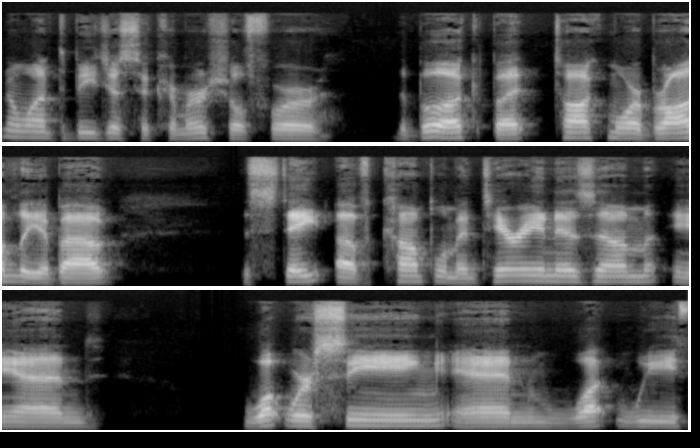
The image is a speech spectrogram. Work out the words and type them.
don't want it to be just a commercial for the book, but talk more broadly about the state of complementarianism and what we're seeing and what we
